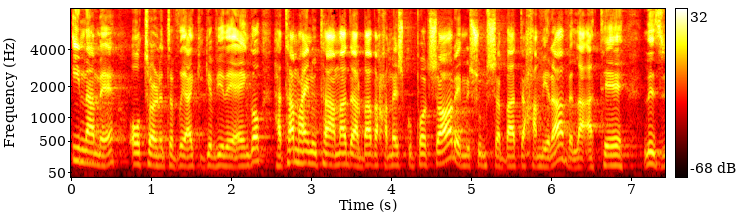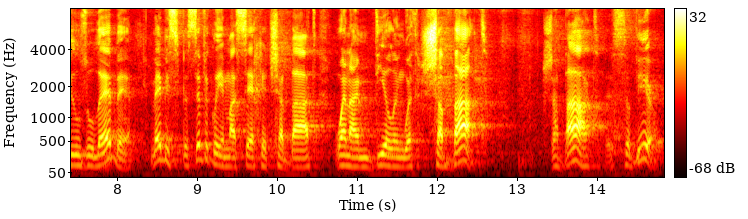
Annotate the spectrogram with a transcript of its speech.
Iname, alternatively, I could give you the angle. Hatam hainu ta'amad arba v'chamesh kupot share mishum shabbat hamira ve'la'ate lizilzulebe. Maybe specifically in Masechet Shabbat when I'm dealing with Shabbat. Shabbat is severe.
